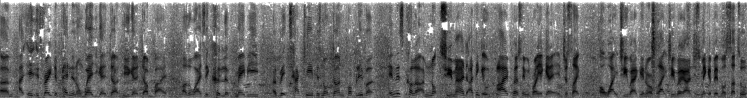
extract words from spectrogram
um, it's very dependent on where you get it done, who you get it done by. Otherwise, it could look maybe a bit tacky if it's not done properly. But in this color, I'm not too mad. I think it would, I personally would probably get it in just like a white G-Wagon or a black G-Wagon, just make it a bit more subtle.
